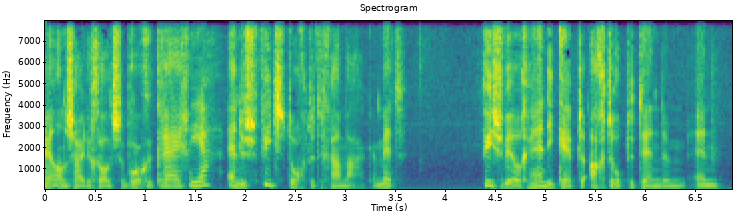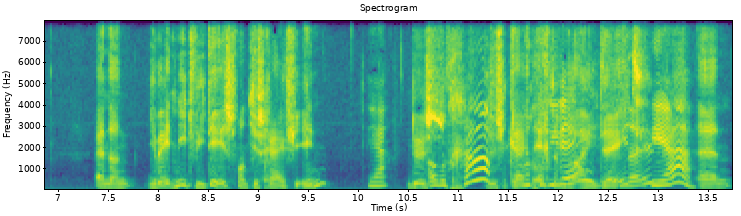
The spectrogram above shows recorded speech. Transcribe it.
Hè, anders zou je de grootste brokken krijgen. ja, En dus fietstochten te gaan maken met visueel gehandicapten achterop de tandem. En, en dan, je weet niet wie het is, want je schrijft je in. ja. Dus, Oh, wat gaaf. dus je krijgt echt een blind date. Ja, En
